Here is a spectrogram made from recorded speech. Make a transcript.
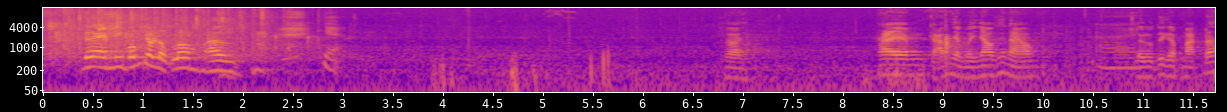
Đưa em đi bốn châu lục luôn. Ừ. Dạ. Rồi. Hai em cảm nhận về nhau thế nào? Lần đầu tiên gặp mặt đó.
